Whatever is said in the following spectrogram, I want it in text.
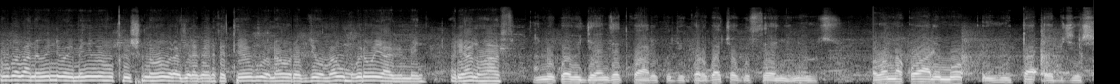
Nubwo abana be nibabimenye nko ku ishuri nabo baragira agahinda gateye ubwoba nawe urabyumva umugore we yabimenya. Ari hano hafi. Hano uko bigenze twari ku gikorwa cyo gusenya ino nzu urabona ko harimo inkuta ebyiri.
